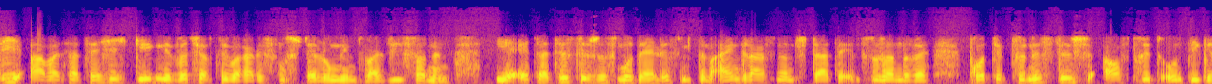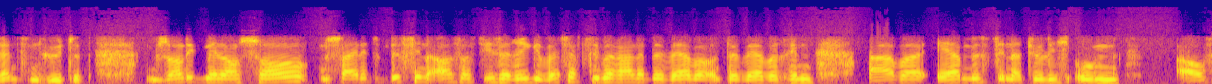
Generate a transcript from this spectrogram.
die aber tatsächlich gegen den Wirtschaftsliberalismus Stellung nimmt, weil sie so ein ihr etatistisches Modell ist mit einem eingreifenden Staat, der insbesondere protektionistisch auftritt und die Grenzen hütet. Jean-Luc Mélenchon scheidet ein bisschen aus aus dieser Riege wirtschaftsliberaler Bewerber und Bewerberinnen, aber er müsste natürlich um auf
